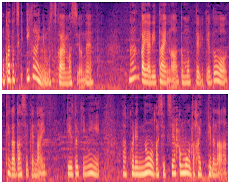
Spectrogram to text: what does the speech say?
お片付け以外にも使えますよね。なんかやりたいなと思ってるけど手が出せてない。っていう時にあこれ脳が節約モード入ってるなっ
